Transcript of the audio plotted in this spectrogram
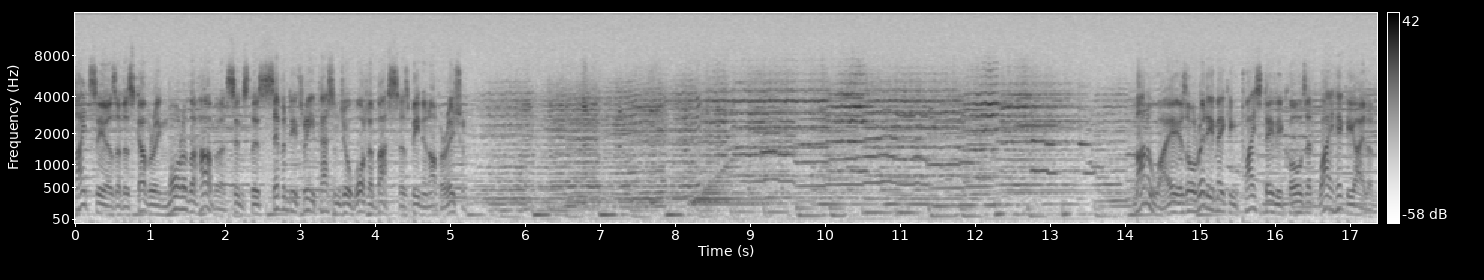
Sightseers are discovering more of the harbour since this 73-passenger water bus has been in operation. Manuwai is already making twice daily calls at Waiheke Island,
